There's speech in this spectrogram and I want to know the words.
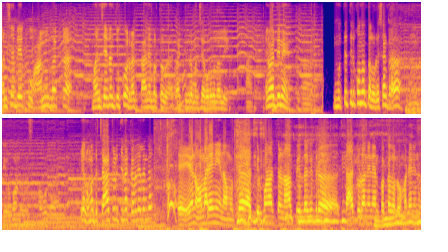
ಮನುಷ್ಯ ಬೇಕು ಆಮೇಲೆ ರೊಕ್ಕ. ಮನುಷ್ಯ ಇದನ್ ತಿಕ್ಕು ರಕ್ತ ತಾನೇ ಬರ್ತದ. ರಕ್ತ ಇದ್ರೆ ಮನುಷ್ಯ ಬರೋದಿಲ್ಲ ಅಲ್ಲಿ. ಏನ್ ಹೇಳ್ತೀನಿ ನಿಮ್ ಮುತ್ತೆ ತಿರ್ಕೊಂಡಂತಲ್ಲ ರೀಸೆಂಟ್ ತಿರ್ಕೊಂಡು. ಏನು ಮತ್ತೆ ಚಾ ಚುಡಿ ತಿನ್ನಕ್ ಕರ್ದಿಲ್ಲಂಗ ಏ ಏನು ಮರೇನಿ ನೀ ನಾ ಮುತ್ತೆ ತಿರ್ಕೊಂಡ ನಾ ಫೀಲ್ದಾಗಿದ್ರ ಚಾ ಚೂಡನೆ ನೆನ್ಪಕ್ಕಾಗಲ್ಲ ಮರೆ ನೀನು?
